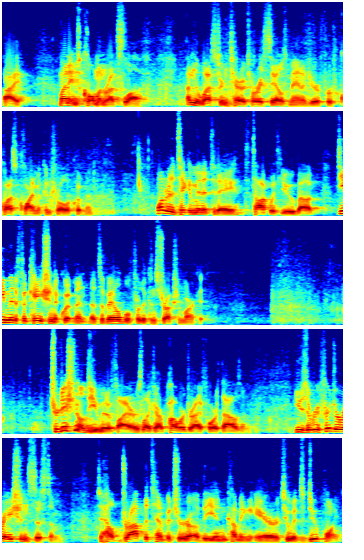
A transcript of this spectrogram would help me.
Hi, my name is Coleman Retzloff. I'm the Western Territory Sales Manager for Quest Climate Control Equipment. I wanted to take a minute today to talk with you about dehumidification equipment that's available for the construction market. Traditional dehumidifiers, like our PowerDry 4000, use a refrigeration system to help drop the temperature of the incoming air to its dew point.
